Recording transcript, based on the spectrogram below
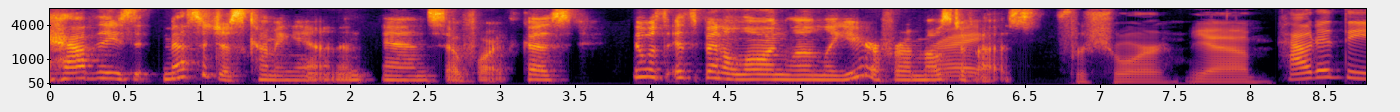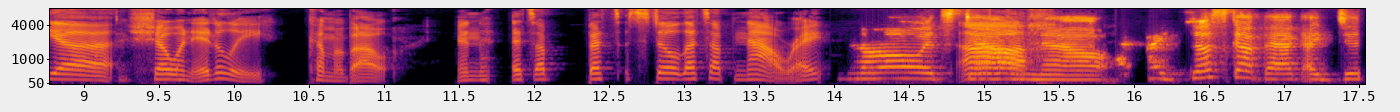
have these messages coming in and, and so forth. Because it was, it's been a long, lonely year for most Right. of us. For sure. Yeah. How did the uh, show in Italy come about? And it's up. That's still that's up now, right? No, it's down now. I I just got back. I did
